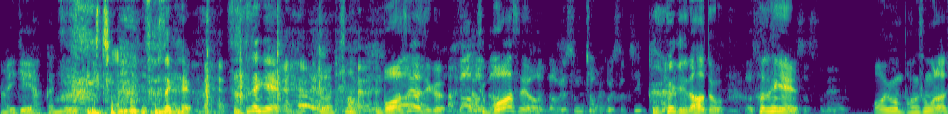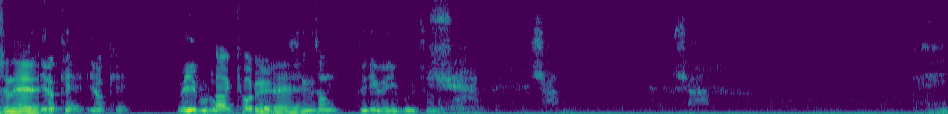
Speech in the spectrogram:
아 이게 약간 선생님, 선생님, 지금, 지금 뭐 하세요 지금? 지금 뭐 하세요? 나왜 숨 참고 있었지? 그러게 나도 선생님. 네. 어 이건 방송을 하시네. 이렇게 이렇게 웨이브로 아 결을. 네. 생선들이 웨이브를 주는 거죠. 샵, 샵. 오케이.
